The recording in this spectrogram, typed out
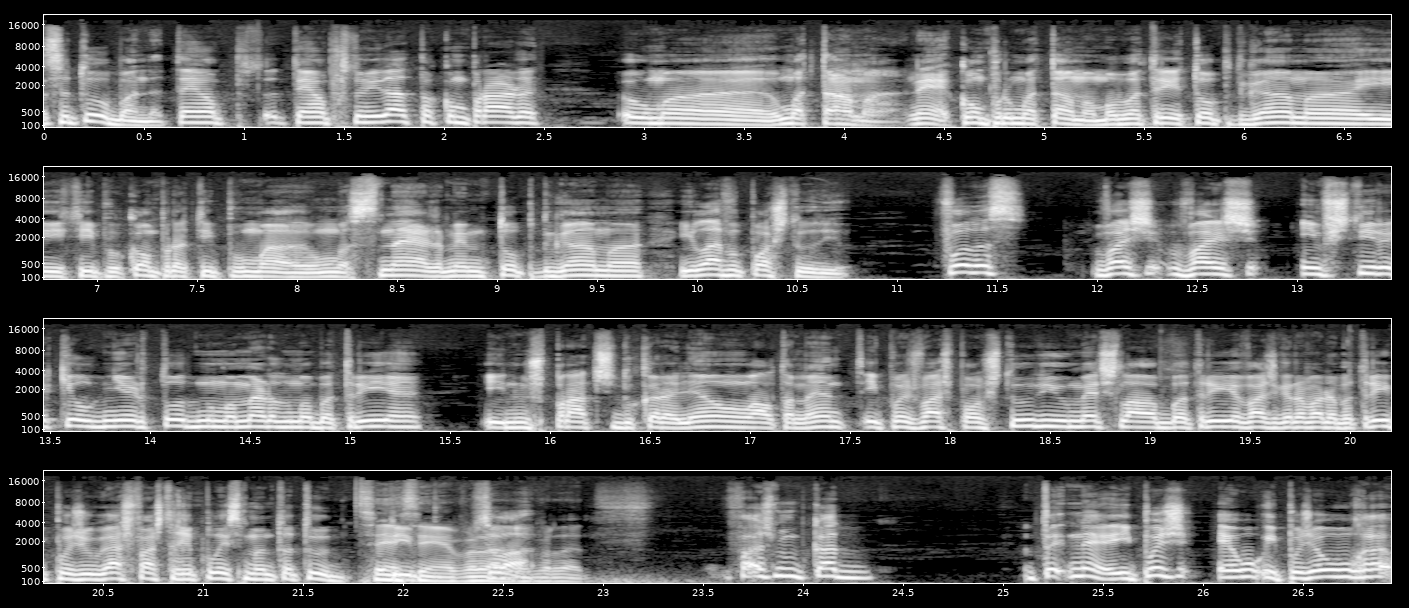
se a tua banda tem, op- tem a oportunidade para comprar uma, uma tama, né? compra uma tama, uma bateria topo de gama e tipo compra tipo uma, uma snare mesmo topo de gama e leva para o estúdio. Foda-se, vais, vais investir aquele dinheiro todo numa merda de uma bateria e nos pratos do caralhão altamente e depois vais para o estúdio, metes lá a bateria, vais gravar a bateria e depois o gajo faz-te replacement a tudo. Sim, Tipo, sim, é verdade, lá, é verdade. faz-me um bocado. Tem- né? E depois é, o, e depois é o- é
